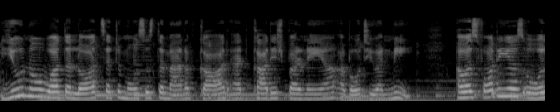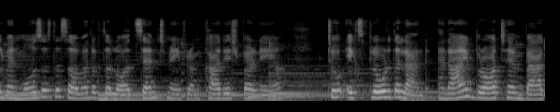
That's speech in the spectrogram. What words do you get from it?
You know what the Lord said to Moses, the man of God, at Kadesh Barnea about you and me. I was forty years old when Moses, the servant of the Lord, sent me from Kadesh Barnea to explore the land, and I brought him back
